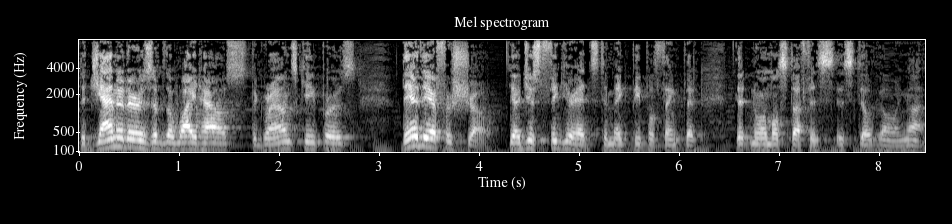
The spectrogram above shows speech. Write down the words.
the janitors of the White House, the groundskeepers. They're there for show. They're just figureheads to make people think that, that normal stuff is, is still going on.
